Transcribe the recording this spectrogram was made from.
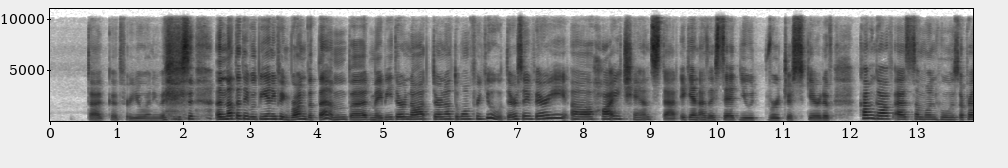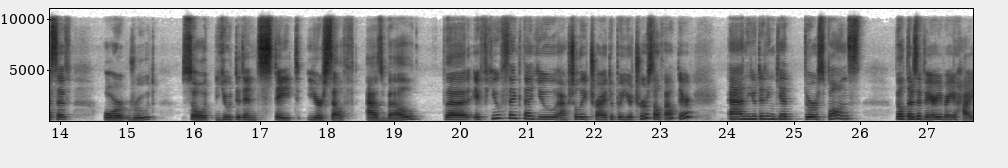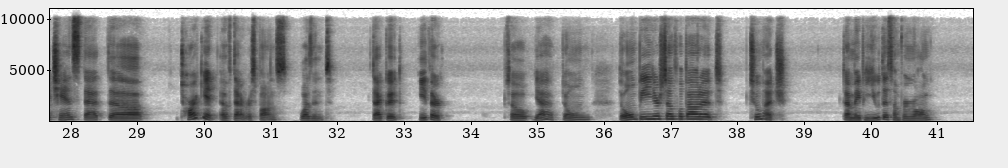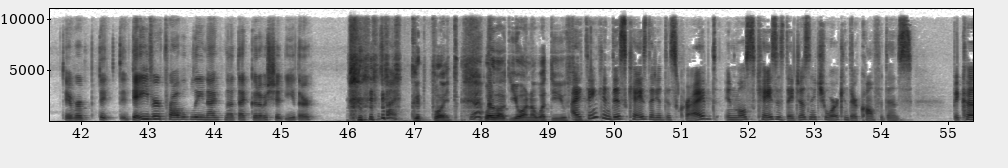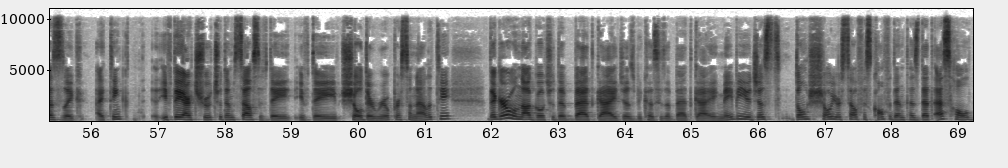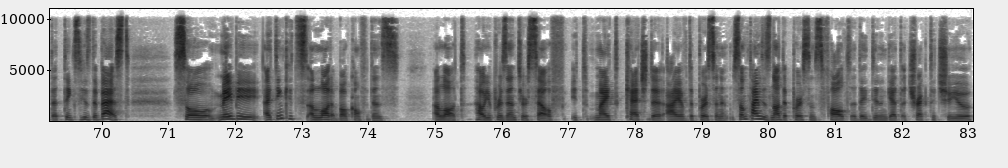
that good for you anyways. And not that they would be anything wrong with them but maybe they're not they're not the one for you. There's a very uh, high chance that again as i said you were just scared of coming off as someone who's oppressive or rude. So you didn't state yourself as well. But if you think that you actually try to put your true self out there and you didn't get the response well there's a very very high chance that the target of that response wasn't that good either. So yeah, don't don't be yourself about it too much. That maybe you did something wrong. They were they, they were probably not not that good of a shit either. It's fine. Good point. Yeah. What about you, Anna? What do you think? I think? think in this case that you described, in most cases, they just need to work in their confidence, because like I think if they are true to themselves, if they if they show their real personality, the girl will not go to the bad guy just because he's a bad guy. Maybe you just don't show yourself as confident as that asshole that thinks he's the best. So maybe I think it's a lot about confidence. A lot. How you present yourself. It might catch the eye of the person. And sometimes it's not the person's fault that they didn't get attracted to you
